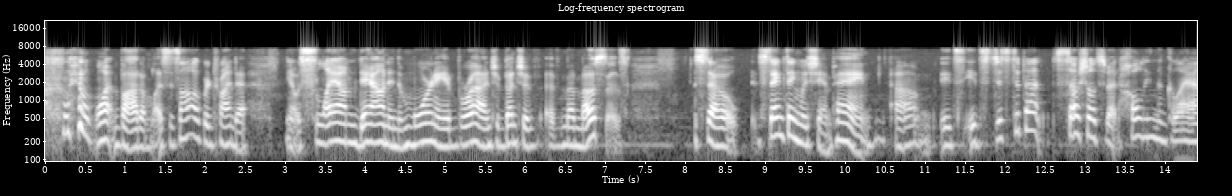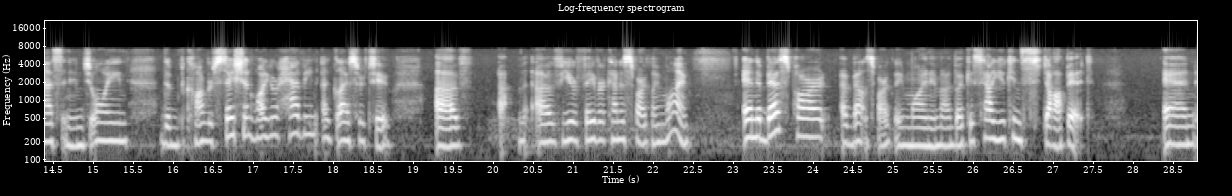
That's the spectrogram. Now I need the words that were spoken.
we don't want bottomless. It's not like we're trying to, you know, slam down in the morning at brunch a bunch of, of mimosas so same thing with champagne. Um, it's it's just about social. It's about holding the glass and enjoying the conversation while you're having a glass or two of of your favorite kind of sparkling wine. And the best part about sparkling wine in my book is how you can stop it and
